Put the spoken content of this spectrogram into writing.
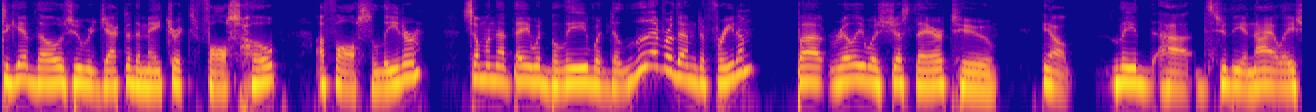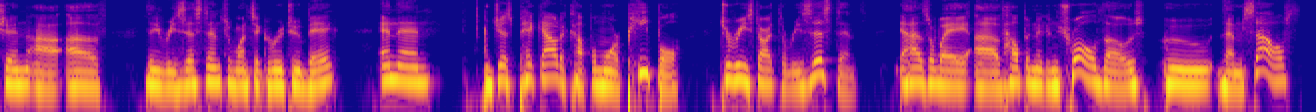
to give those who rejected the matrix false hope, a false leader, someone that they would believe would deliver them to freedom, but really was just there to, you know, lead uh, to the annihilation uh, of the resistance once it grew too big and then just pick out a couple more people to restart the resistance as a way of helping to control those who themselves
